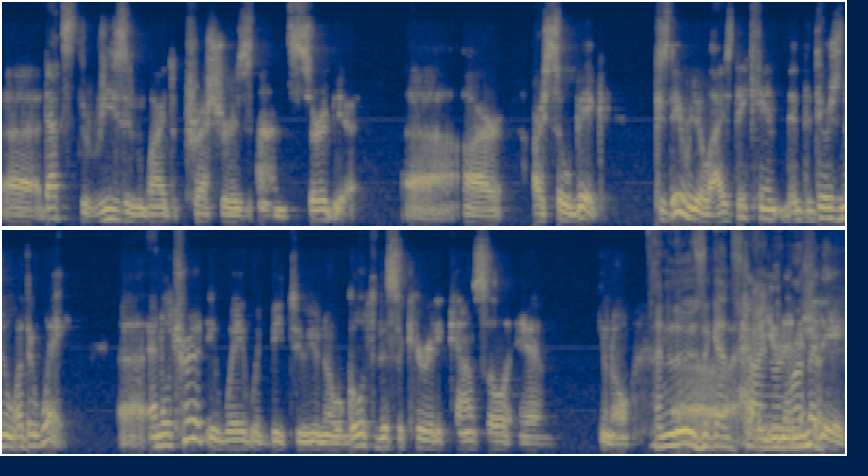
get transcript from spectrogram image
uh, that's the reason why the pressures on Serbia uh, are are so big because they realize they can't. There's no other way. Uh, an alternative way would be to you know go to the Security Council and you know and lose uh, against China and Russia.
